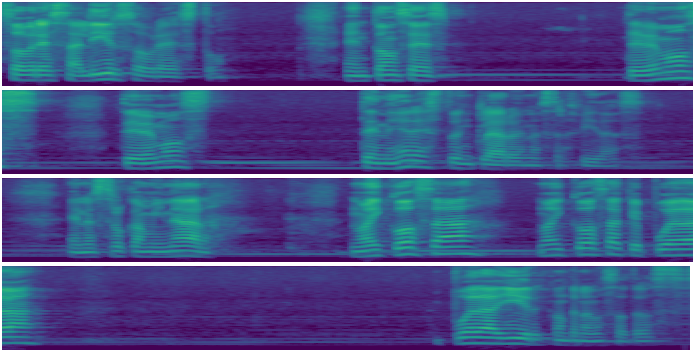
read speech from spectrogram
sobresalir sobre esto. Entonces, debemos, debemos tener esto en claro en nuestras vidas, en nuestro caminar. No hay cosa, no hay cosa que pueda, pueda ir contra nosotros.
